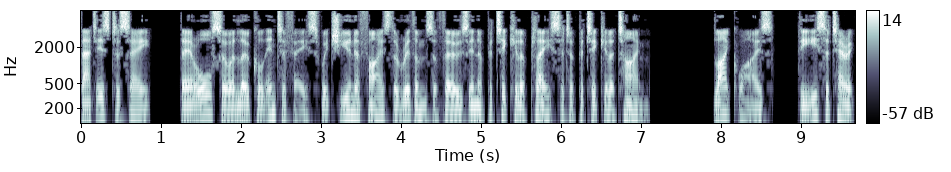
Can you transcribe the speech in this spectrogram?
That is to say, they are also a local interface which unifies the rhythms of those in a particular place at a particular time. Likewise, the esoteric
